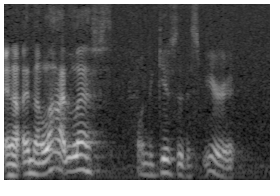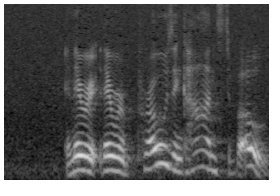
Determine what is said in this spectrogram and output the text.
and a, and a lot less on the gifts of the Spirit. And there were, there were pros and cons to both.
